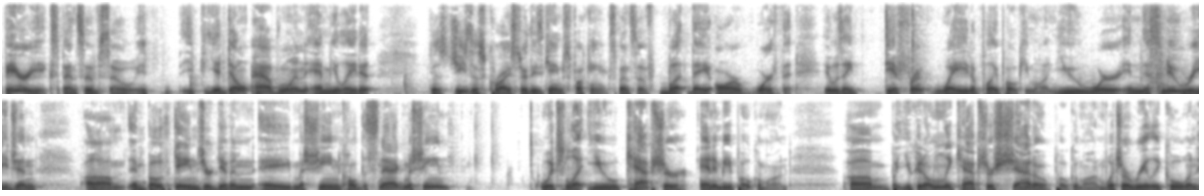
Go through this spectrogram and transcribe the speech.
very expensive, so if if you don't have one, emulate it. Because Jesus Christ, are these games fucking expensive? But they are worth it. It was a different way to play Pokemon. You were in this new region. Um, in both games, you're given a machine called the Snag Machine, which let you capture enemy Pokemon. Um, but you could only capture shadow Pokemon, which are really cool and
